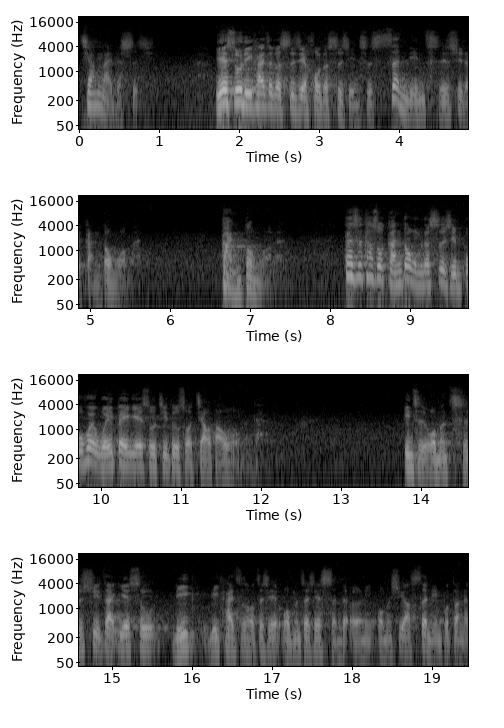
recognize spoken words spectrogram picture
将来的事情。耶稣离开这个世界后的事情是圣灵持续的感动我们，感动我们。但是他说感动我们的事情不会违背耶稣基督所教导我们的，因此我们持续在耶稣离离开之后，这些我们这些神的儿女，我们需要圣灵不断的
